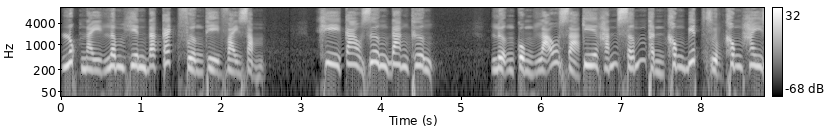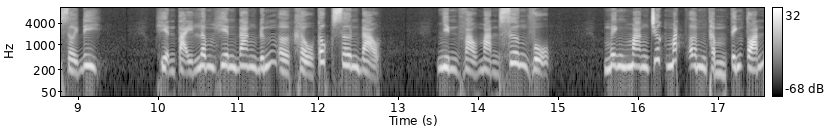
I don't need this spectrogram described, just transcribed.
Lúc này Lâm Hiên đã cách phường thì vài dặm. Khi Cao Dương đang thương. Lượng cùng lão giả kia hắn sớm thần không biết vượt không hay rời đi. Hiện tại Lâm Hiên đang đứng ở khẩu cốc sơn đảo. Nhìn vào màn xương vụ. Minh mang trước mắt âm thầm tính toán.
